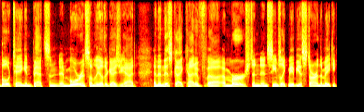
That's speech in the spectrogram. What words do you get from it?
Boateng and Betts and, and Moore and some of the other guys you had, and then this guy kind of uh, emerged and, and seems like maybe a star in the making.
